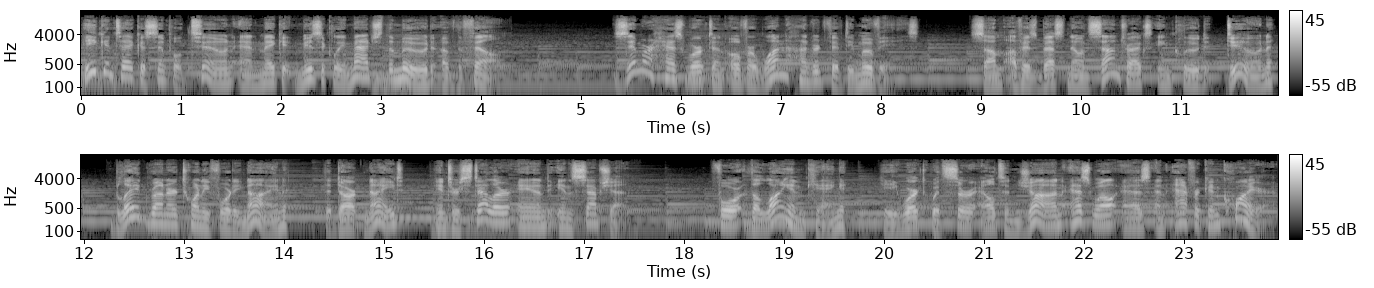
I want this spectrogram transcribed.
He can take a simple tune and make it musically match the mood of the film. Zimmer has worked on over 150 movies. Some of his best known soundtracks include Dune, Blade Runner 2049, the Dark Knight, Interstellar, and Inception. For The Lion King, he worked with Sir Elton John as well as an African choir.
